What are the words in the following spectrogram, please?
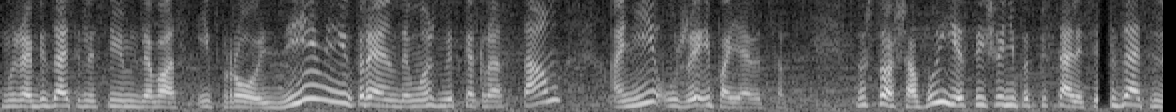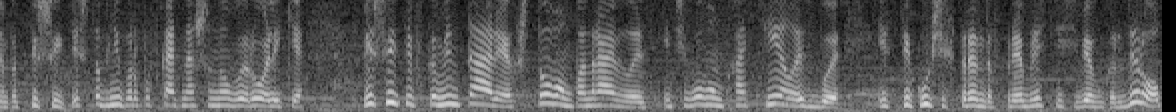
Мы же обязательно снимем для вас и про зимние тренды, может быть, как раз там они уже и появятся. Ну что ж, а вы, если еще не подписались, обязательно подпишитесь, чтобы не пропускать наши новые ролики. Пишите в комментариях, что вам понравилось и чего вам хотелось бы из текущих трендов приобрести себе в гардероб.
